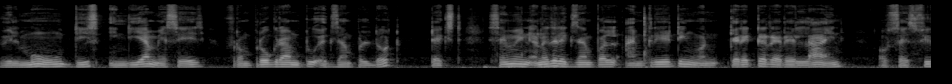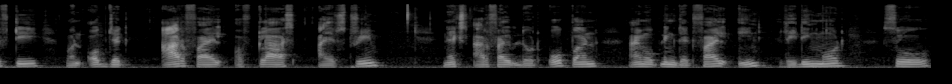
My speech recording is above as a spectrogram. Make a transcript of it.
will move this india message from program to example.txt same in another example i am creating one character array line of size 50 one object r file of class ifstream next r file dot open. I am opening that file in reading mode. So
